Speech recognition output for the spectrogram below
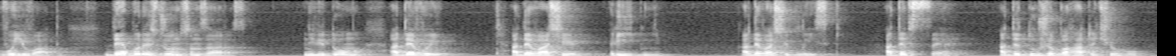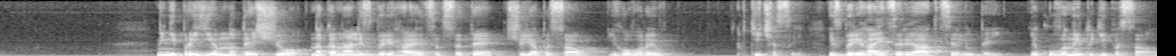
воювати. Де Борис Джонсон зараз? Невідомо. А де ви? А де ваші рідні? А де ваші близькі? А де все? А де дуже багато чого? Мені приємно те, що на каналі зберігається все те, що я писав і говорив в ті часи. І зберігається реакція людей, яку вони тоді писали.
